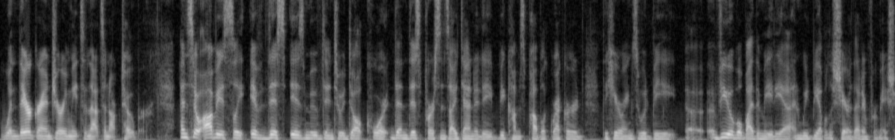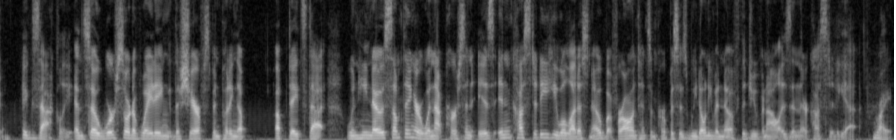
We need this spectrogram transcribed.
when their grand jury meets, and that's in October. And so, obviously, if this is moved into adult court, then this person's identity becomes public record. The hearings would be uh, viewable by the media, and we'd be able to share that information. Exactly. And so, we're sort of waiting. The sheriff's been putting up updates that when he knows something or when that person is in custody, he will let us know. But for all intents and purposes, we don't even know if the juvenile is in their custody yet. Right.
